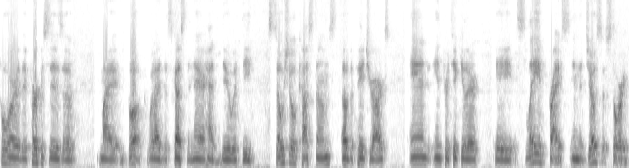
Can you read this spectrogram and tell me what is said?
For the purposes of my book, what I discussed in there had to do with the social customs of the patriarchs and, in particular, a slave price in the Joseph story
